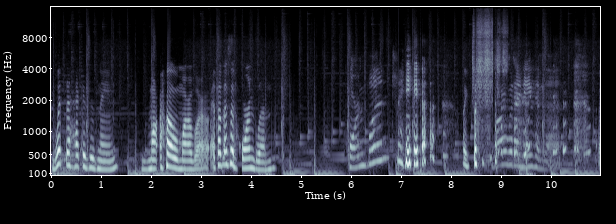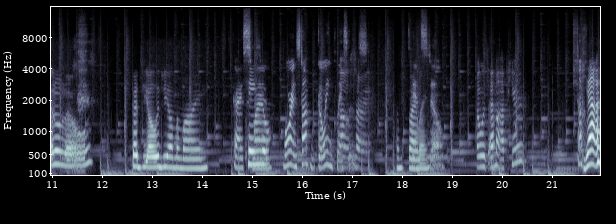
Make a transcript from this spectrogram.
What the heck is his name? Mar- oh, Marlboro. I thought that said Hornblende. Hornblende? yeah. Like Why would I name him that? I don't know. Got geology on the mind. Guys, Ping. smile. Lauren, stop going places. Oh, places. sorry. I'm Stand smiling. still. Oh, is Emma up here? Yeah.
